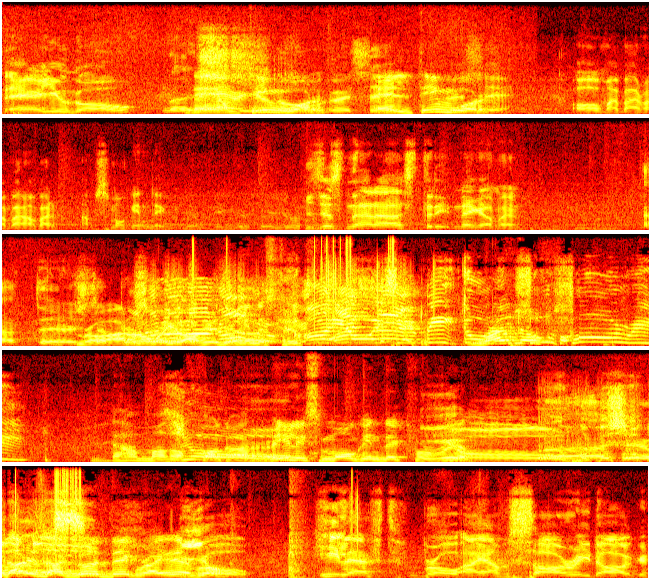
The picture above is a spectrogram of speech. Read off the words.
There you go. Nice. Damn, There you go. teamwork. Good shit. El teamwork. Good shit. Oh, my bad, my bad, my bad. I'm smoking dick. He's just not a street nigga, man. Out there. Bro, Step I don't Bro. know what you out here doing in the streets. I know it's a big dude. Why I'm so sorry. That motherfucker Yo. really smoking dick for real. Yo. Ah, That is a good dick right there, bro. Yo, he left, bro. I am sorry, dog.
